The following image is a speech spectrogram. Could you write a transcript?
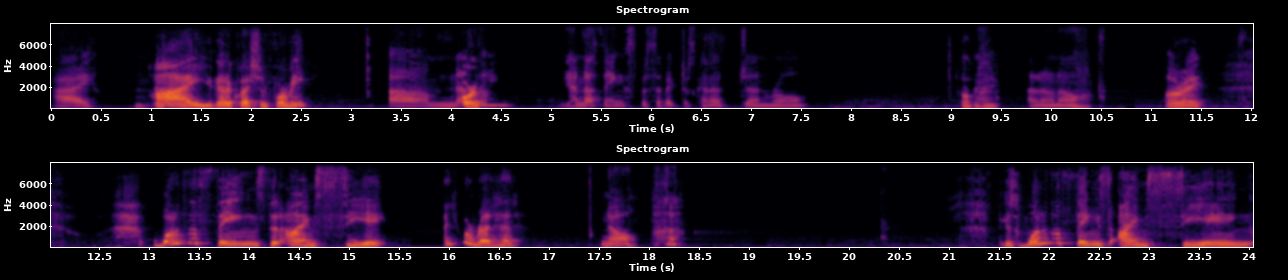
Hi. Hi, you got a question for me? Um, Or- nothing. Yeah, nothing specific, just kind of general. Okay. I don't know. All right. One of the things that I'm seeing, are you a redhead? No. Because one of the things I'm seeing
